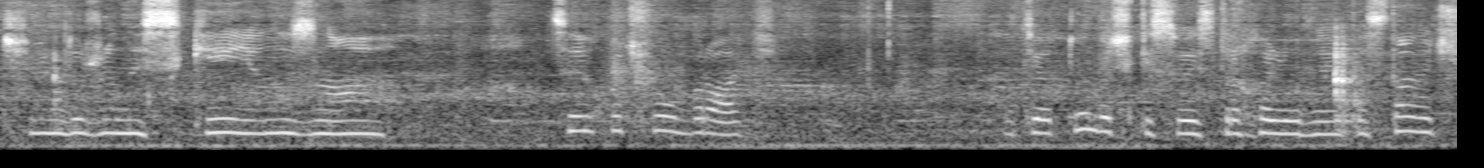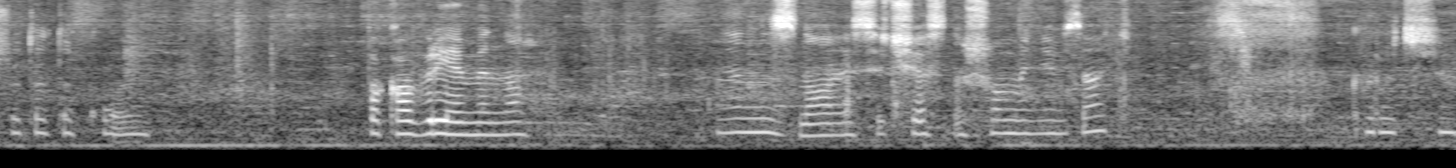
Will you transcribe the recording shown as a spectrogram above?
Чи він дуже низький, я не знаю. Це я хочу убрати. Эти вот тумбочки свои страхолюдные поставить что-то такое. Пока временно. Я не знаю, если честно, что мне взять. Короче,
